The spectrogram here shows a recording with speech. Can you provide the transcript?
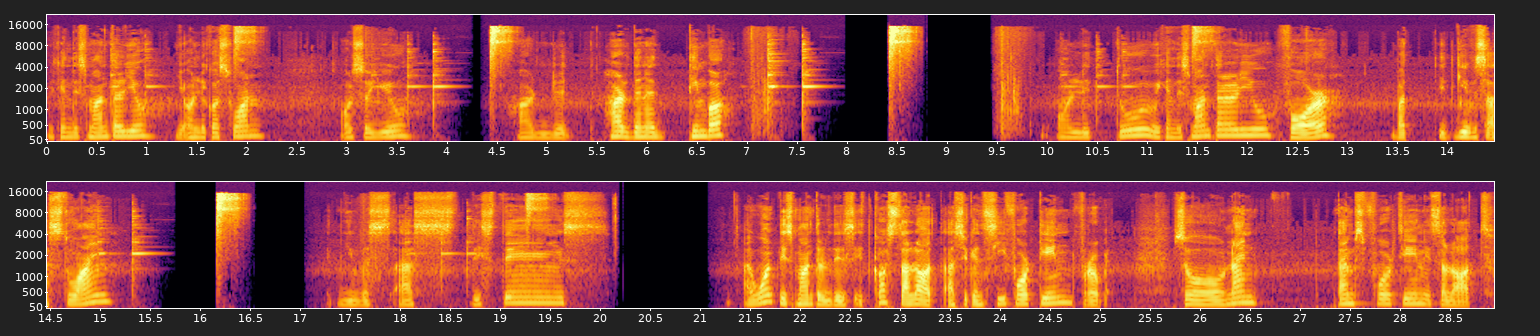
We can dismantle you. You only cost one. Also you. Hardened, hardened timber. Only two. We can dismantle you. Four. But it gives us twine. It gives us these things. I won't dismantle this. It costs a lot. As you can see, 14 from so 9 times 14 is a lot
